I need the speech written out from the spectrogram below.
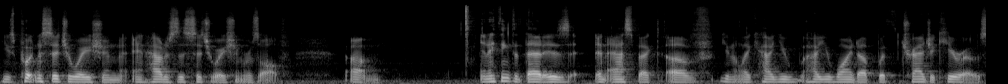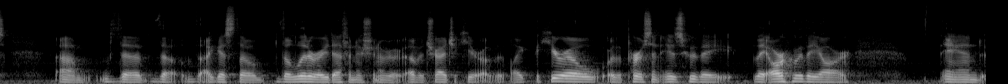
He's put in a situation, and how does this situation resolve? Um, and I think that that is an aspect of you know like how you how you wind up with tragic heroes. Um, the, the, the I guess the the literary definition of a, of a tragic hero that like the hero or the person is who they they are who they are, and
